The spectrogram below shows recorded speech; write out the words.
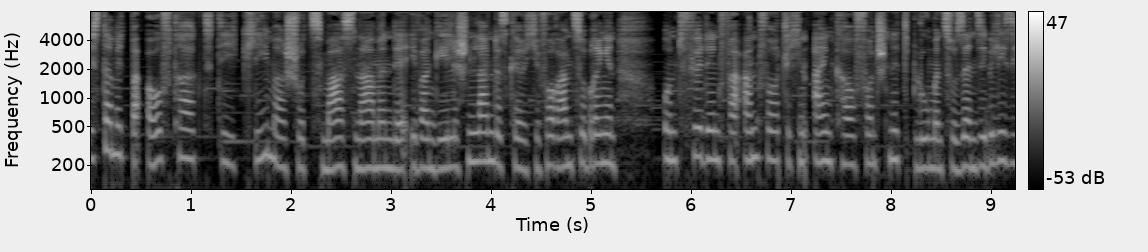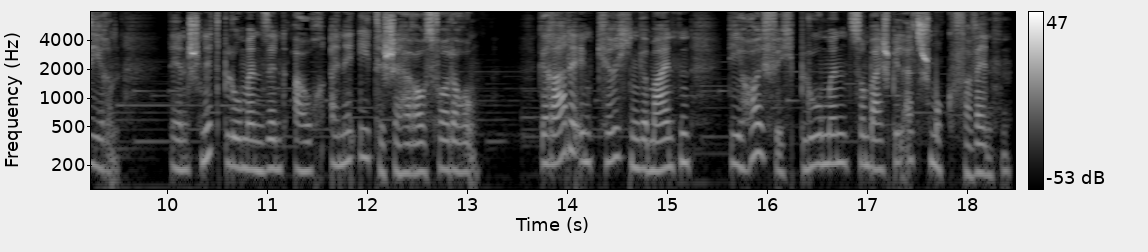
ist damit beauftragt, die Klimaschutzmaßnahmen der evangelischen Landeskirche voranzubringen und für den verantwortlichen Einkauf von Schnittblumen zu sensibilisieren. Denn Schnittblumen sind auch eine ethische Herausforderung. Gerade in Kirchengemeinden, die häufig Blumen zum Beispiel als Schmuck verwenden.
